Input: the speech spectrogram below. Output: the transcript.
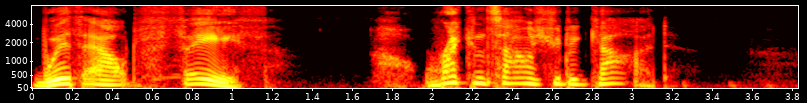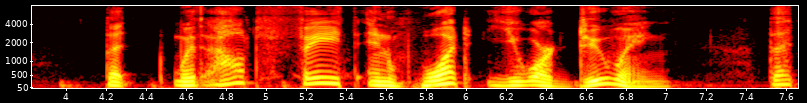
without faith, reconciles you to God. That without faith in what you are doing, that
